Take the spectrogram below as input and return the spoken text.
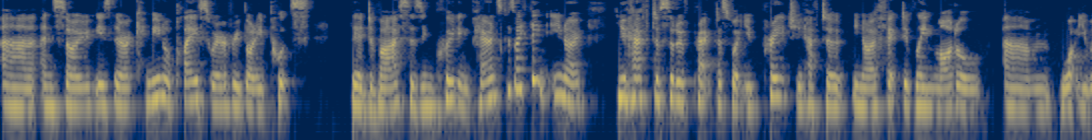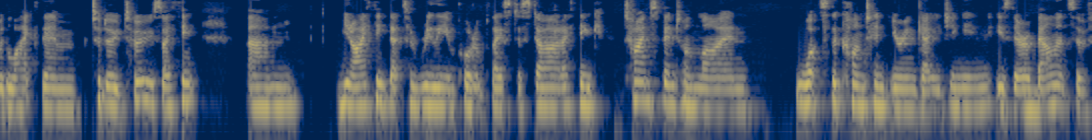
Uh, and so, is there a communal place where everybody puts their devices, including parents? Because I think you know you have to sort of practice what you preach. You have to you know effectively model um, what you would like them to do too. So I think. Um, you know, I think that's a really important place to start. I think time spent online, what's the content you're engaging in? Is there a balance of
